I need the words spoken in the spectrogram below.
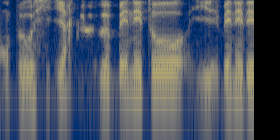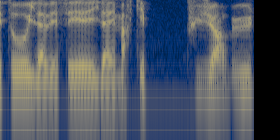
on peut aussi dire que Benedetto, il, Benedetto, il avait fait, il avait marqué plusieurs buts.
